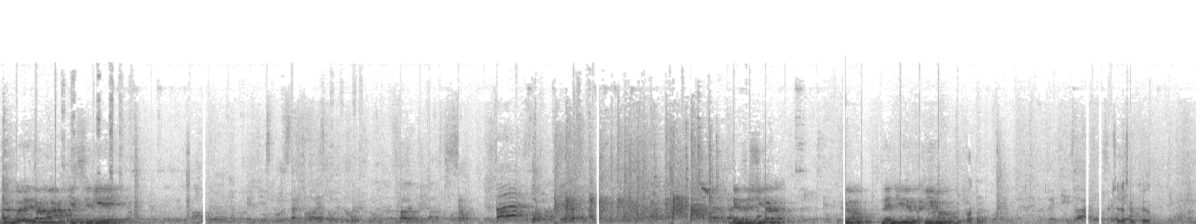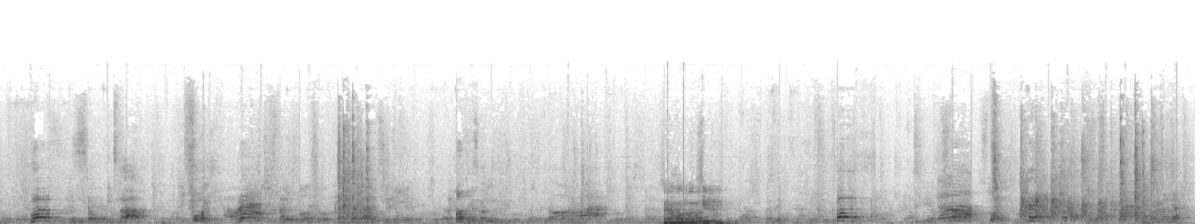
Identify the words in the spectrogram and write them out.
Готовится Манкин Сергей. Защита. Данилин Кимов. Потом. Через минуту. Соколов Максим. Защита.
